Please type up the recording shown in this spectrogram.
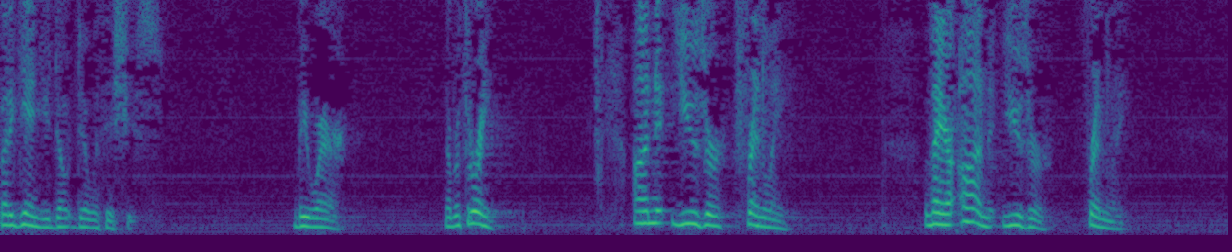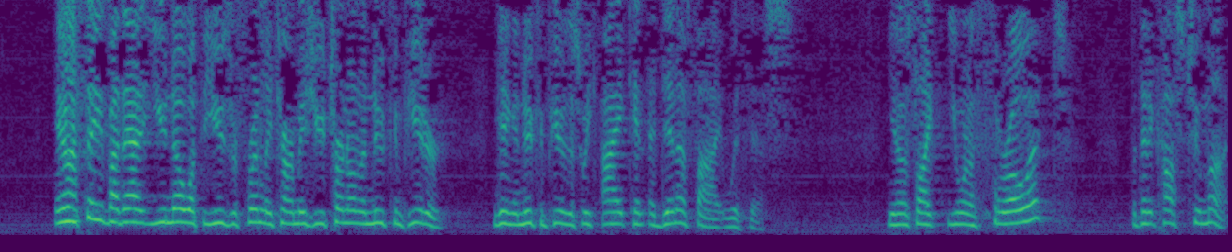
but again, you don't deal with issues. Beware. Number three, unuser friendly. They are unuser friendly. And I say by that, you know what the user friendly term is. You turn on a new computer. getting a new computer this week, I can identify with this. You know, it's like you want to throw it, but then it costs too much.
